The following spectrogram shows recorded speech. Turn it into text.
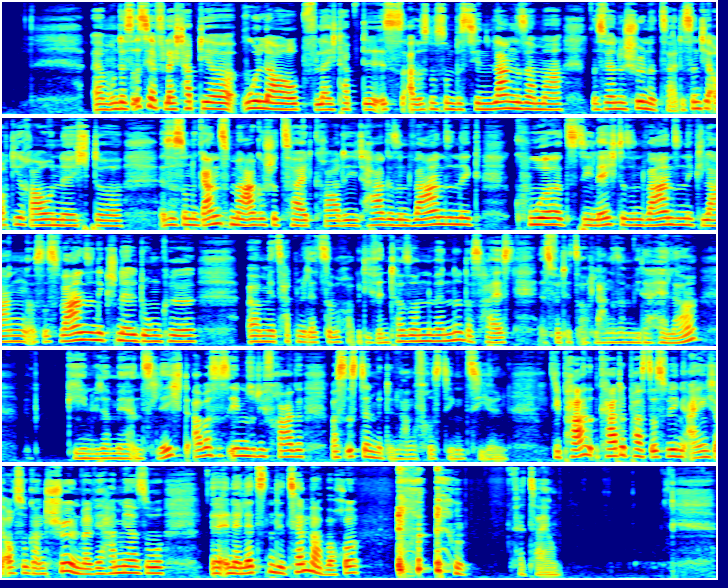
Ähm, und das ist ja, vielleicht habt ihr Urlaub, vielleicht habt ihr, ist alles noch so ein bisschen langsamer. Das wäre eine schöne Zeit. Es sind ja auch die Rauhnächte. Es ist so eine ganz magische Zeit gerade. Die Tage sind wahnsinnig kurz, die Nächte sind wahnsinnig lang, es ist wahnsinnig schnell dunkel. Ähm, jetzt hatten wir letzte Woche aber die Wintersonnenwende. Das heißt, es wird jetzt auch langsam wieder heller. Wir gehen wieder mehr ins Licht. Aber es ist eben so die Frage, was ist denn mit den langfristigen Zielen? Die pa Karte passt deswegen eigentlich auch so ganz schön, weil wir haben ja so äh, in der letzten Dezemberwoche, Verzeihung,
